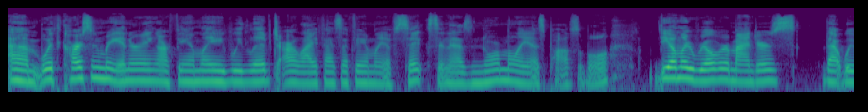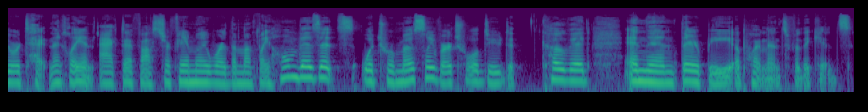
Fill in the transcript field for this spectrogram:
Um, with Carson re entering our family, we lived our life as a family of six and as normally as possible. The only real reminders that we were technically an active foster family were the monthly home visits, which were mostly virtual due to COVID, and then therapy appointments for the kids.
